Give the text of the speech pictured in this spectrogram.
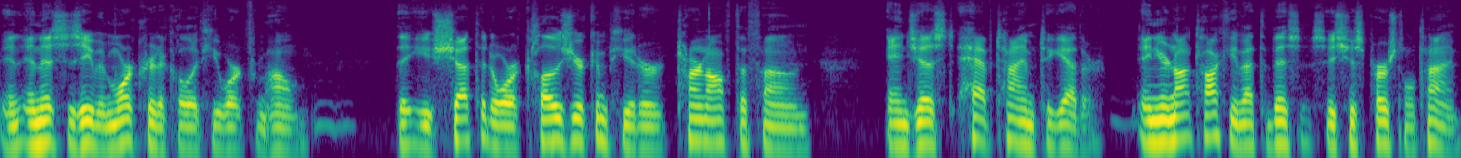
and, and this is even more critical if you work from home, that you shut the door, close your computer, turn off the phone, and just have time together. And you're not talking about the business, it's just personal time.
